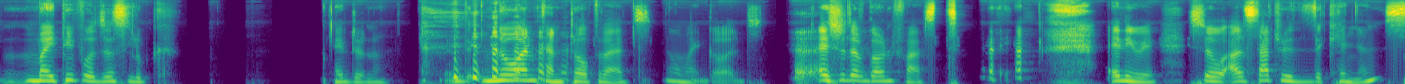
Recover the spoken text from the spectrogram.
my people just look. I don't know. no one can top that. Oh my god. I should have gone fast. Anyway, so I'll start with the Kenyans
